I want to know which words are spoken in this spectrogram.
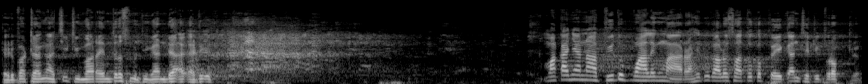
Daripada ngaji dimarahin terus mendingan ndak kan Makanya Nabi itu paling marah itu kalau satu kebaikan jadi problem.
